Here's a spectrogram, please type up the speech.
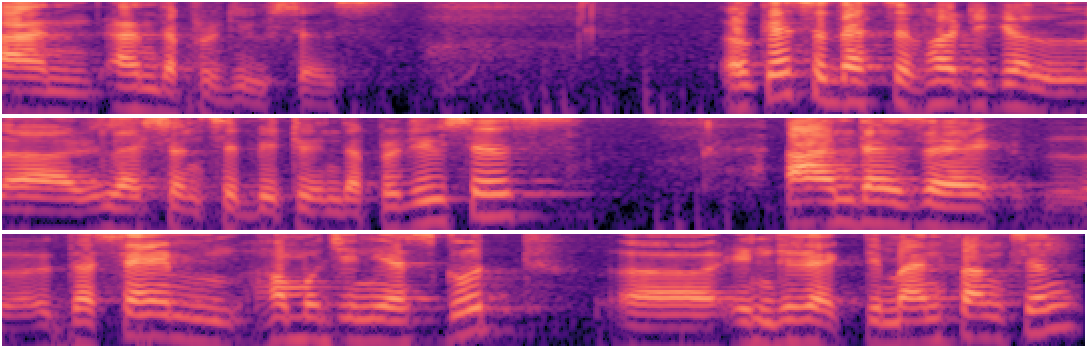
and, and the producers. Okay, so that's a vertical uh, relationship between the producers. And there's a, uh, the same homogeneous good, uh, indirect demand function.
